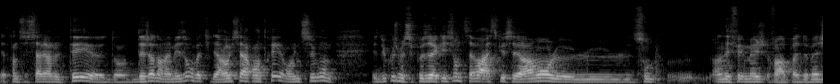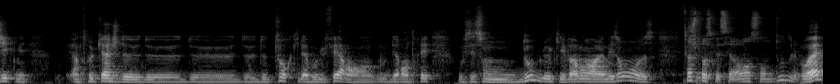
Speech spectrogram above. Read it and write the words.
est en train de se servir le thé euh, dans- déjà dans la maison. En fait, il a réussi à rentrer en une seconde. Et du coup, je me suis posé la question de savoir est-ce que c'est vraiment le, son- un effet magique, enfin pas de magique, mais un trucage de, de, de, de- de tour qu'il a voulu faire en les rentrées, ou c'est son double qui est vraiment dans la maison. Non, je pense que c'est vraiment son double. Ouais,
